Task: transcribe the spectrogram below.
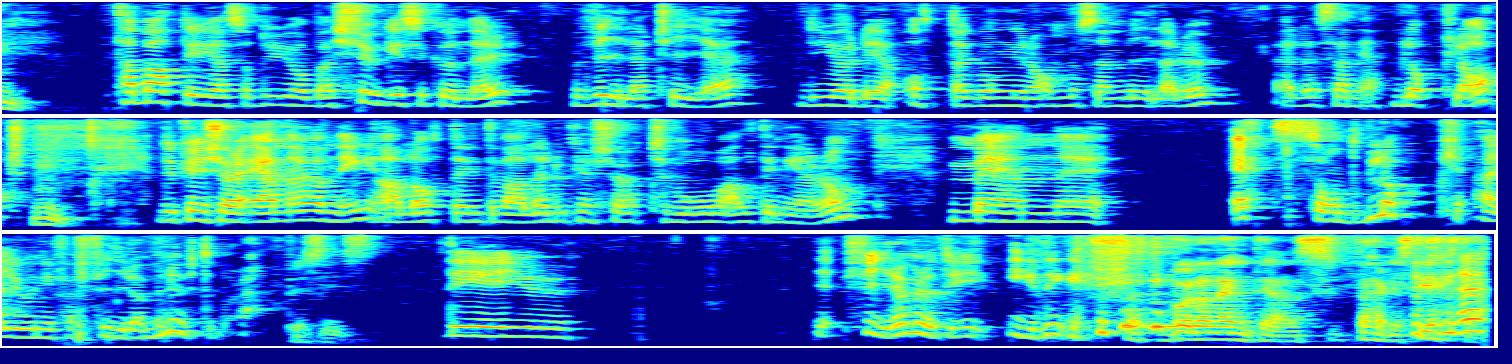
Mm. Tabata är alltså att du jobbar 20 sekunder, vilar 10, du gör det åtta gånger om och sen vilar du. Eller sen är ett block klart. Mm. Du kan köra en övning, alla åtta intervaller, du kan köra två och alternera dem. Men eh, ett sånt block är ju ungefär fyra minuter bara. Precis. Det är ju... Fyra minuter är ju ingenting. Köttbullarna är inte ens färdigstekta.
